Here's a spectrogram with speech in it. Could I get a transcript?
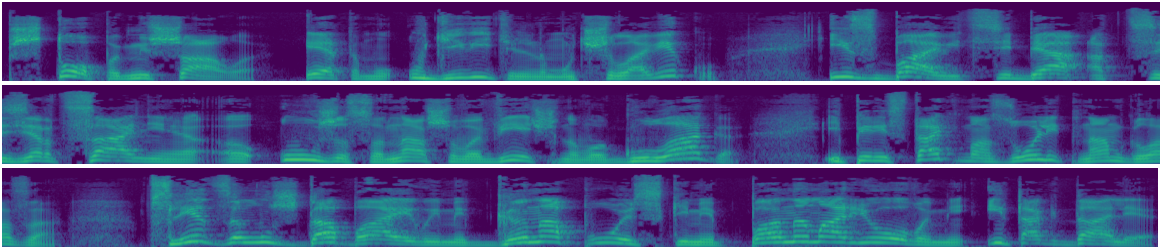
Что помешало этому удивительному человеку избавить себя от созерцания э, ужаса нашего вечного ГУЛАГа и перестать мозолить нам глаза. Вслед за Муждабаевыми, Гонопольскими, Пономаревыми и так далее.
